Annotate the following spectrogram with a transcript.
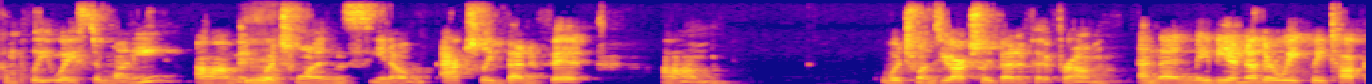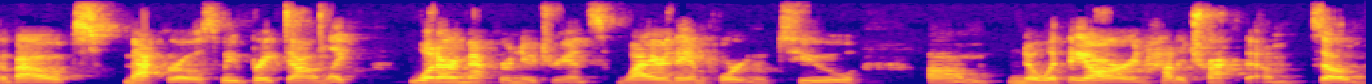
complete waste of money um, and yeah. which ones, you know, actually benefit. Um, which ones you actually benefit from. And then maybe another week we talk about macros. We break down like what are macronutrients? Why are they important to um, know what they are and how to track them? So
